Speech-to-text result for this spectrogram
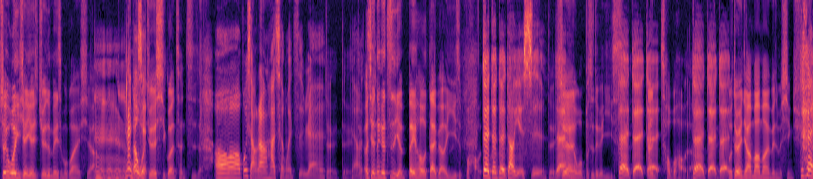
所以我以前也觉得没什么关系啊，嗯嗯嗯，那我觉得习惯成自然哦，不想让它成为自然，对对，对，而且那个字眼背后代表的意义是不好的，对对对，倒也是，对，虽然我不是这个意思，对对对，超不好的，对对对，我对人家妈妈也没什么兴趣，对，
